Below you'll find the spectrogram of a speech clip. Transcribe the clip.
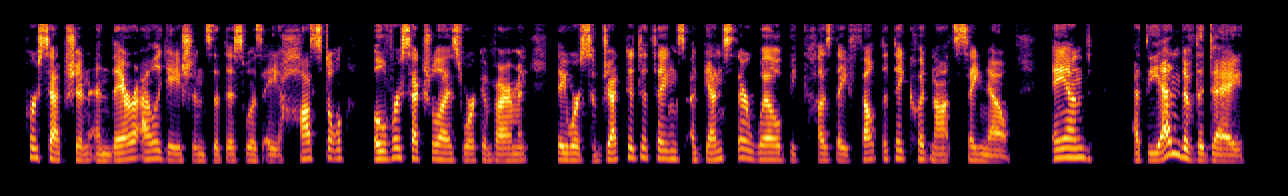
perception and their allegations that this was a hostile, over sexualized work environment. They were subjected to things against their will because they felt that they could not say no. And at the end of the day,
